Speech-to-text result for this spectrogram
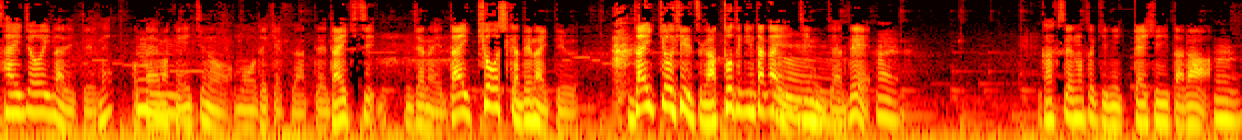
最上稲荷っていうね、岡山県一の詣客があって、大吉じゃない、大凶しか出ないっていう、大凶比率が圧倒的に高い神社で、はい。学生の時に一回引いたらう、ん。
